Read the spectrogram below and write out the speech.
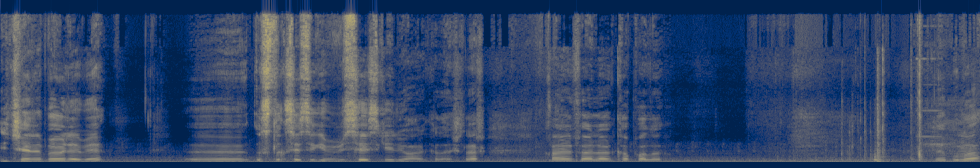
İçeri böyle bir e, ıslık sesi gibi bir ses geliyor arkadaşlar. Kaloriferler kapalı. Ve buna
